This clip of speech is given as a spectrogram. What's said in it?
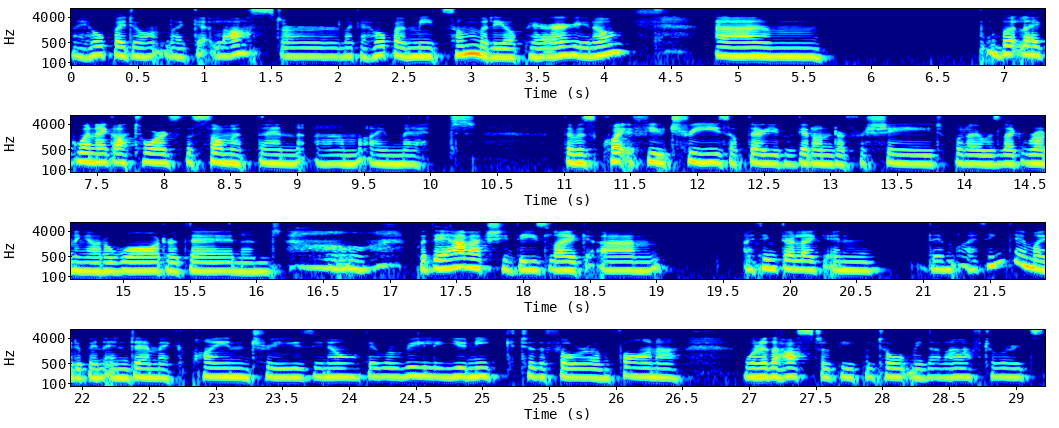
I hope I don't like get lost or like I hope I meet somebody up here, you know, um. But like when I got towards the summit, then um I met. There was quite a few trees up there you could get under for shade, but I was like running out of water then, and but they have actually these like um, I think they're like in they, I think they might have been endemic pine trees, you know, they were really unique to the flora and fauna. One of the hostel people told me that afterwards.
